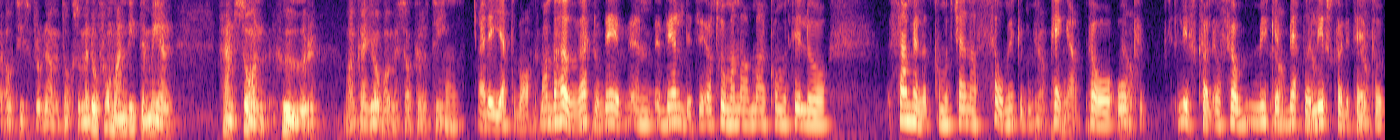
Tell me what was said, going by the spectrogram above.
eh, autismprogrammet också. Men då får man lite mer hands-on hur man kan jobba med saker och ting. Mm. Ja, det är jättebra. Man behöver verkligen, det är en väldigt, jag tror man, man kommer till att, samhället kommer att tjäna så mycket Ja. pengar på Ja. och livskvalitet och få mycket Ja. bättre Ja. livskvalitet Ja. för,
